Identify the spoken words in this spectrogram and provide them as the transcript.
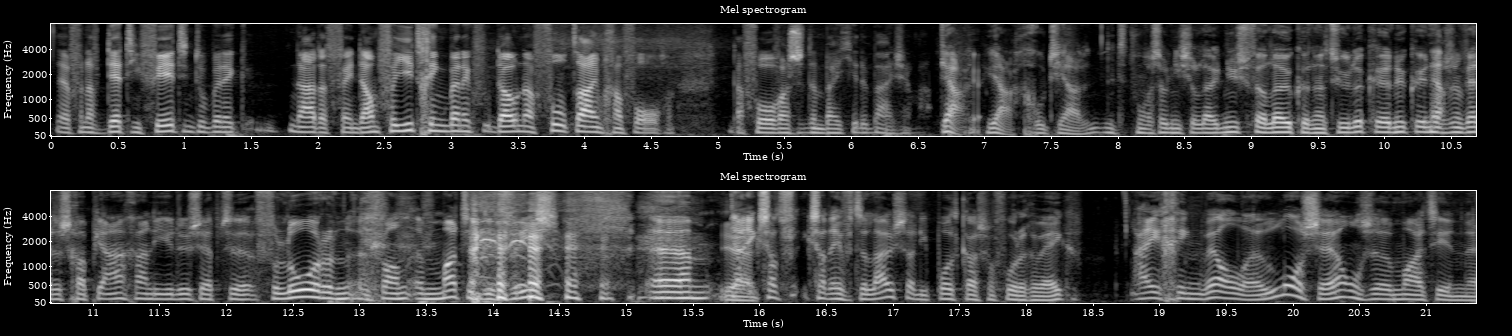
eh, vanaf 13, 14, toen ben ik, nadat Veendam failliet ging, ben ik Dona fulltime gaan volgen. Daarvoor was het een beetje erbij, zeg maar. Ja, ja. goed. Ja, toen was het ook niet zo leuk. Nu is het veel leuker natuurlijk. Eh, nu kun je nog eens een weddenschapje aangaan die je dus hebt eh, verloren van uh, Martin de Vries. Ehm, ja. ik, zat, ik zat even te luisteren naar die podcast van vorige week. Hij ging wel eh, los, hè, onze Martin. Eh,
